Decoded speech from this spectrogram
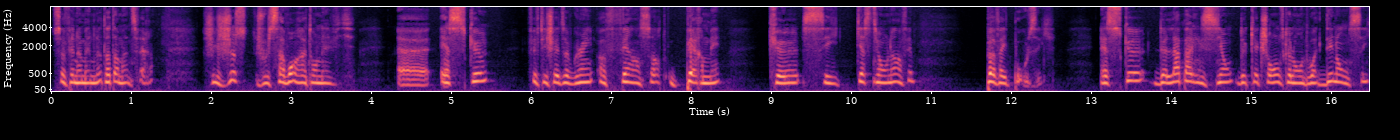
ce phénomène-là totalement différent. J'ai juste, je veux savoir à ton avis, euh, est-ce que Fifty Shades of Grey a fait en sorte ou permet que ces questions-là, en fait, peuvent être posées? Est-ce que de l'apparition de quelque chose que l'on doit dénoncer,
